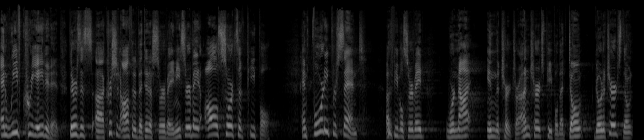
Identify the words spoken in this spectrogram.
And we've created it. There was this uh, Christian author that did a survey, and he surveyed all sorts of people. And 40% of the people surveyed were not in the church, or unchurched people that don't go to church, don't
